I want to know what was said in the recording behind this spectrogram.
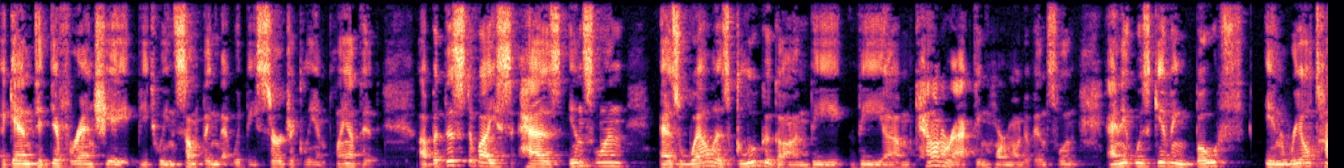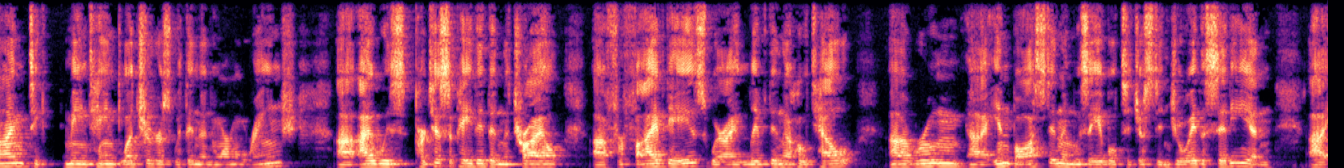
again, to differentiate between something that would be surgically implanted uh, but this device has insulin as well as glucagon, the, the um, counteracting hormone of insulin, and it was giving both in real time to maintain blood sugars within the normal range. Uh, I was participated in the trial uh, for five days where I lived in a hotel uh, room uh, in Boston and was able to just enjoy the city and uh,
